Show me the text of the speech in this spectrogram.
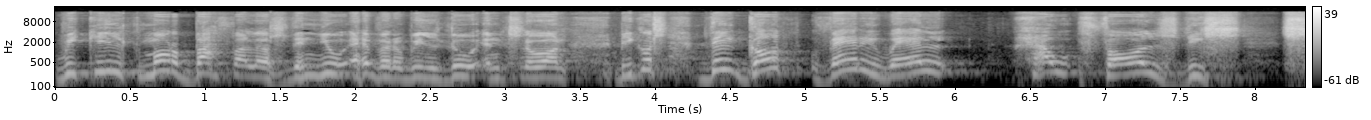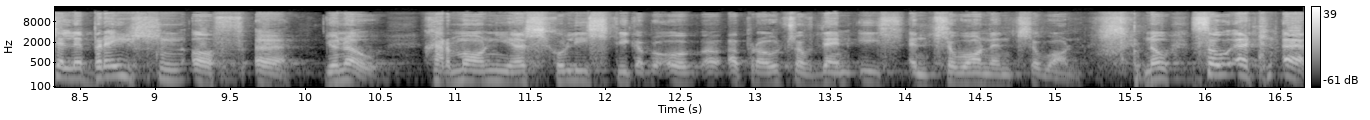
we killed more buffaloes than you ever will do, and so on. Because they got very well how false this celebration of, uh, you know, harmonious, holistic approach of them is, and so on and so on. No, so uh, uh,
